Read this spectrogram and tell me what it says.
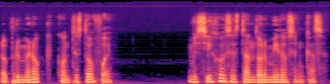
lo primero que contestó fue, mis hijos están dormidos en casa.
